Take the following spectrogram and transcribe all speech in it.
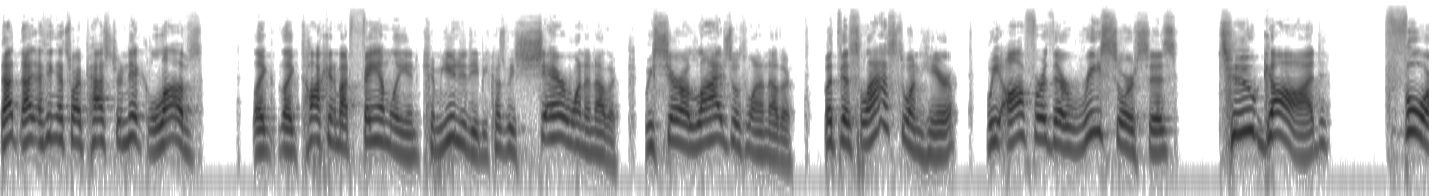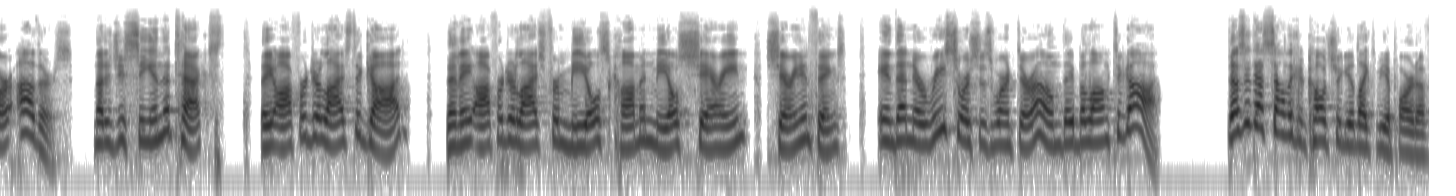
that, that, I think that's why Pastor Nick loves like, like talking about family and community because we share one another. We share our lives with one another. But this last one here, we offer their resources to God for others. Now, did you see in the text, they offered their lives to God, then they offered their lives for meals, common meals, sharing, sharing in things and then their resources weren't their own, they belonged to God. Doesn't that sound like a culture you'd like to be a part of?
